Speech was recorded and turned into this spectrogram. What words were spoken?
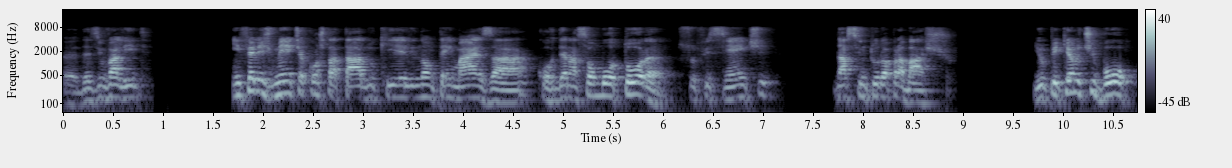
eh, des Invalides, infelizmente é constatado que ele não tem mais a coordenação motora suficiente da cintura para baixo. E o pequeno Thibaut,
